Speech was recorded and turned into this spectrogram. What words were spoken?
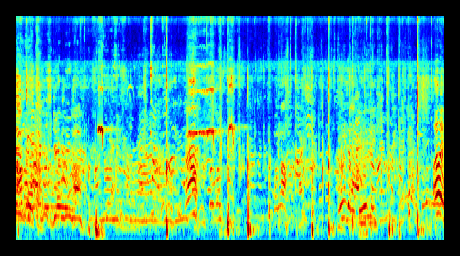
subscribe cho kênh Ghiền Mì Gõ Để không bỏ lỡ những video hấp dẫn ơi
